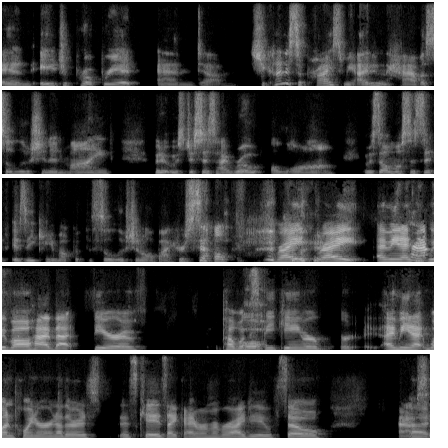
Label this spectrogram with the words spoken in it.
and age appropriate. And um, she kind of surprised me. I didn't have a solution in mind, but it was just as I wrote along. It was almost as if Izzy came up with the solution all by herself. Right, right. I mean, I think we've all had that fear of public oh. speaking or, or I mean, at one point or another as, as kids, like I remember I do. So uh,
